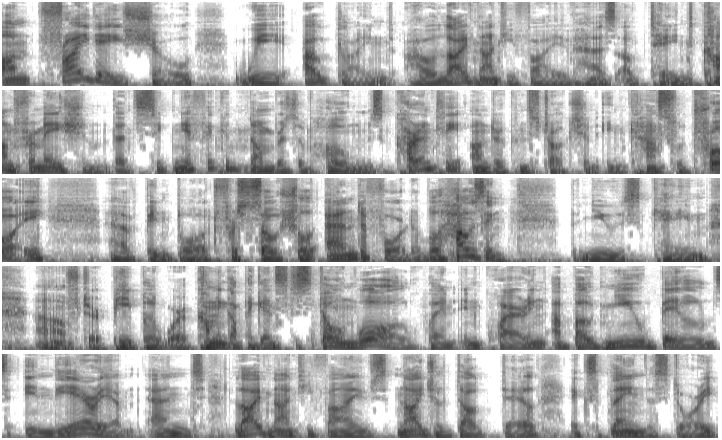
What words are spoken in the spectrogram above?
On Friday's show, we outlined how Live 95 has obtained confirmation that significant numbers of homes currently under construction in Castletroy have been bought for social and affordable housing. The news came after people were coming up against a stone wall when inquiring about new builds in the area. And Live 95's Nigel Dugdale explained the story,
